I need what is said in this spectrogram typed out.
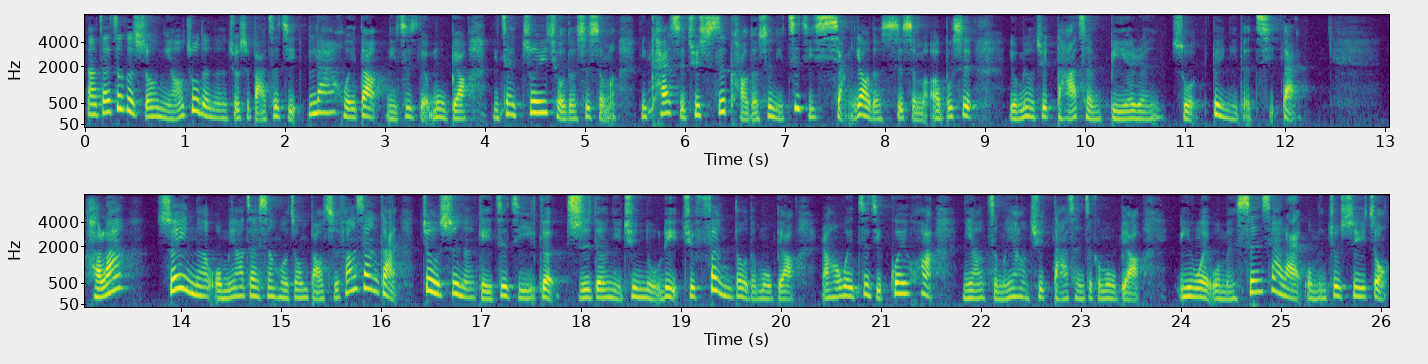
那在这个时候你要做的呢，就是把自己拉回到你自己的目标，你在追求的是什么？你开始去思考的是你自己想要的是什么，而不是有没有去达成别人所对你的期待。好啦。所以呢，我们要在生活中保持方向感，就是呢，给自己一个值得你去努力、去奋斗的目标，然后为自己规划你要怎么样去达成这个目标。因为我们生下来，我们就是一种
